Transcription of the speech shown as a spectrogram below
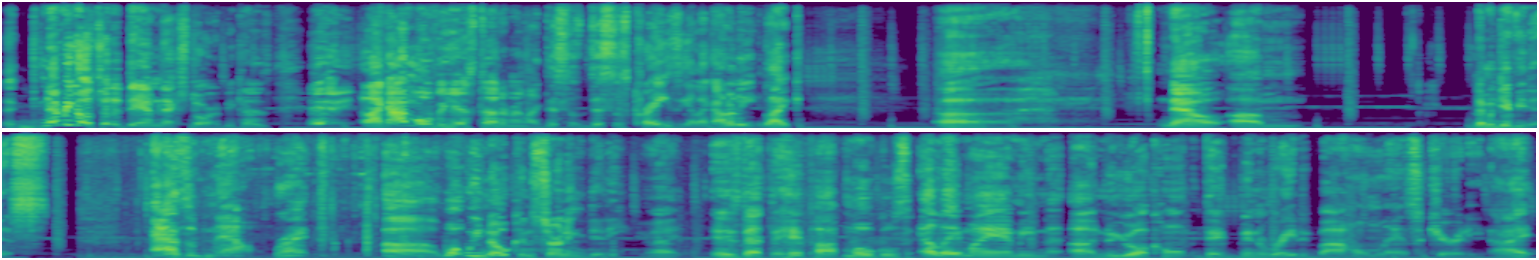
Let me go to the damn next story because, it, eh, like, I'm over here stuttering. Like, this is this is crazy. Like, I don't need like. Uh, now, um, let me give you this. As of now, right? Uh, what we know concerning Diddy, right, is that the hip hop moguls, LA, Miami, uh, New York home, they've been raided by Homeland Security. All right.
